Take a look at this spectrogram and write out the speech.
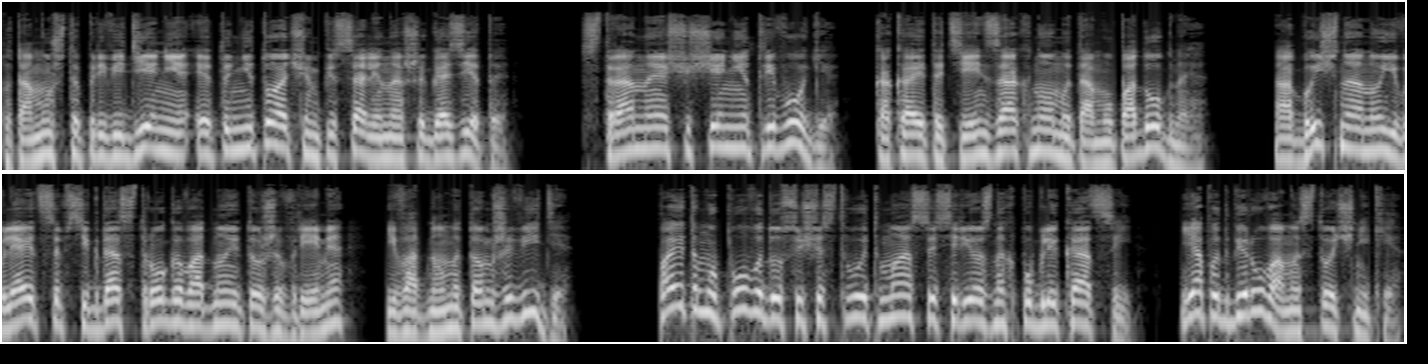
Потому что привидение – это не то, о чем писали наши газеты. Странное ощущение тревоги, какая-то тень за окном и тому подобное. Обычно оно является всегда строго в одно и то же время и в одном и том же виде. По этому поводу существует масса серьезных публикаций. Я подберу вам источники.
